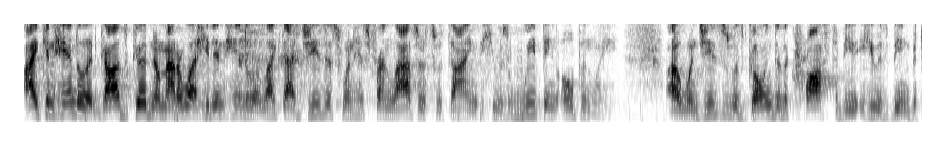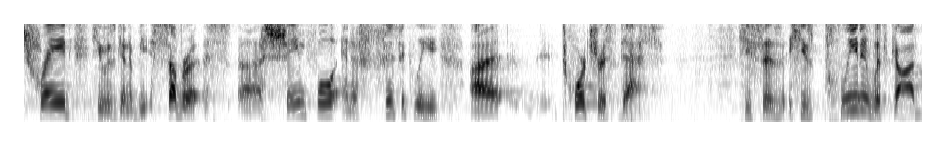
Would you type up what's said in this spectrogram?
I can handle it. God's good no matter what. He didn't handle it like that. Jesus, when his friend Lazarus was dying, he was weeping openly. Uh, when Jesus was going to the cross to be, he was being betrayed. He was going to be suffer a, a, shameful and a physically uh, torturous death. He says he's pleaded with God,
